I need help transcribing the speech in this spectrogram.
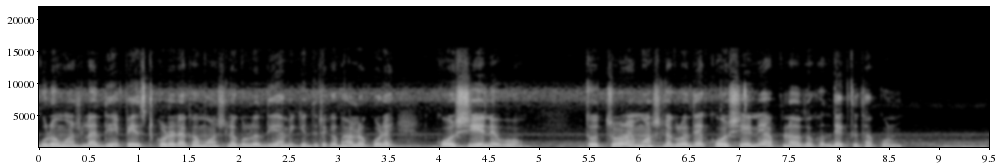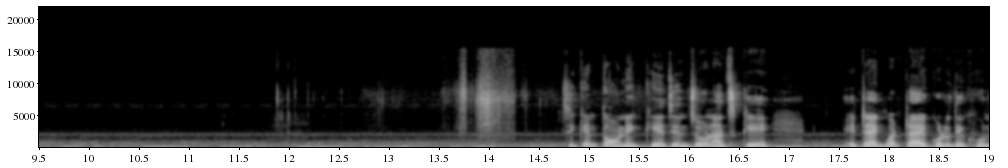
গুঁড়ো মশলা দিয়ে পেস্ট করে রাখা মশলাগুলো দিয়ে আমি কিন্তু এটাকে ভালো করে কষিয়ে নেব। তো চলুন আমি মশলাগুলো দিয়ে কষিয়ে নিয়ে আপনারা ততক্ষণ দেখতে থাকুন। চিকেন তো অনেক খেয়েছেন, চলুন আজকে এটা একবার ট্রাই করে দেখুন।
